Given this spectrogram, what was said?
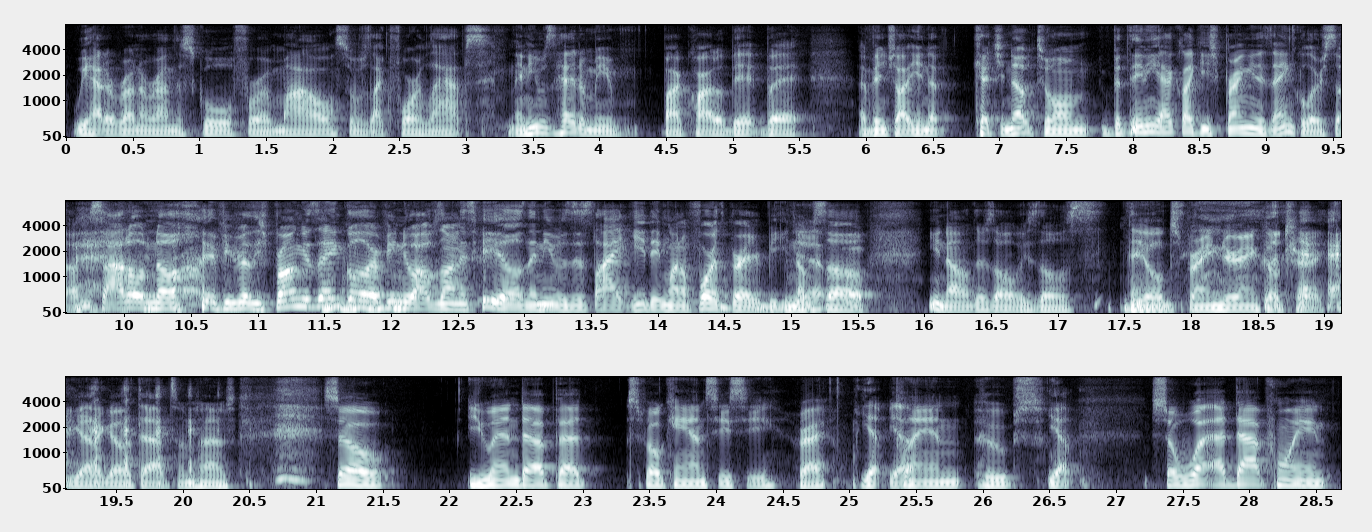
we had to run around the school for a mile. So it was like four laps. And he was ahead of me by quite a bit. But eventually I ended up catching up to him. But then he acted like he sprained his ankle or something. So I don't know if he really sprung his ankle or if he knew I was on his heels. And he was just like, he didn't want a fourth grader beating him. Yep. So, you know, there's always those The old sprained your ankle trick. You got to go with that sometimes. So you end up at Spokane CC, right? Yep, yep. Playing hoops. Yep. So what at that point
